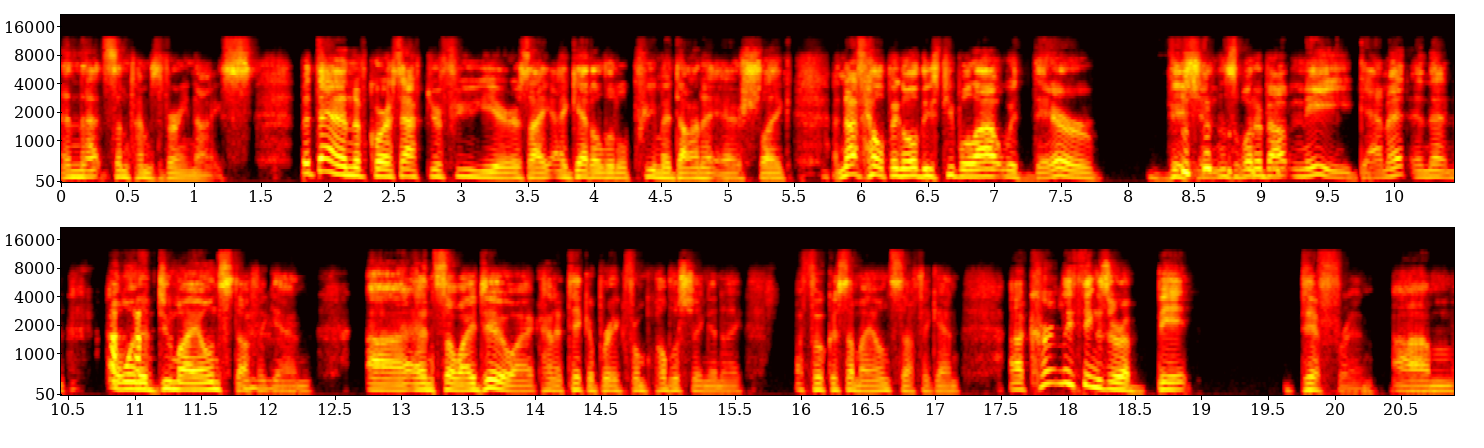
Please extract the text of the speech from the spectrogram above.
And that's sometimes very nice. But then, of course, after a few years, I, I get a little prima donna ish, like enough helping all these people out with their visions. what about me? Damn it. And then I want to do my own stuff again. Uh, and so I do. I kind of take a break from publishing and I, I focus on my own stuff again. Uh, currently, things are a bit different. Um,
